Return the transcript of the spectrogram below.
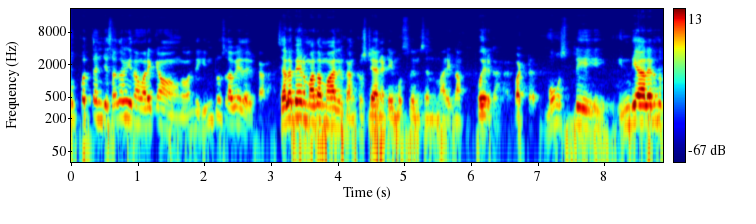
முப்பத்தஞ்சு சதவீதம் வரைக்கும் அவங்க வந்து ஹிந்துஸாவே இருக்காங்க. சில பேர் மதம் மாறி இருக்காங்க. கிறிஸ்டியானிட்டி முஸ்லீம்ஸ் இந்த மாதிரிலாம் போயிருக்காங்க. பட் மோஸ்ட்லி இந்தியாவிலேருந்து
